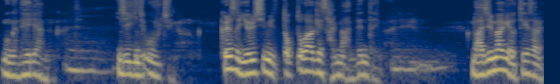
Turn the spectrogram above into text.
뭔가 내려앉는 거야. 음. 이제 이제 우울증이. 그래서 열심히 똑똑하게 살면 안 된다 이 말이에요. 음. 마지막에 어떻게 살아요?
